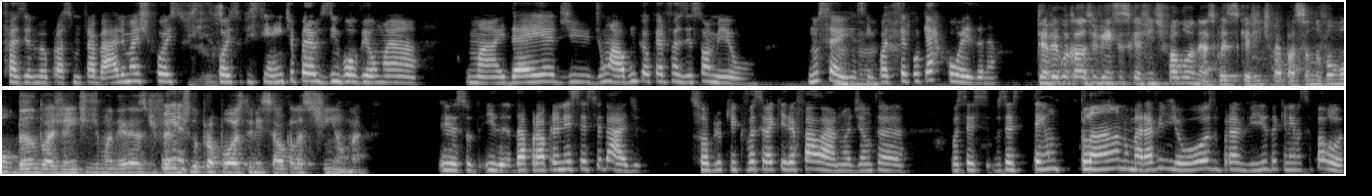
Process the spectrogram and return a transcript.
fazer no meu próximo trabalho, mas foi, foi suficiente para eu desenvolver uma, uma ideia de, de um álbum que eu quero fazer só meu. Não sei, assim, uhum. assim, pode ser qualquer coisa, né? Tem a ver com aquelas vivências que a gente falou, né? As coisas que a gente vai passando vão moldando a gente de maneiras diferentes Isso. do propósito inicial que elas tinham, né? Isso, e da própria necessidade sobre o que, que você vai querer falar. Não adianta você, você tem um plano maravilhoso para a vida, que nem você falou.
